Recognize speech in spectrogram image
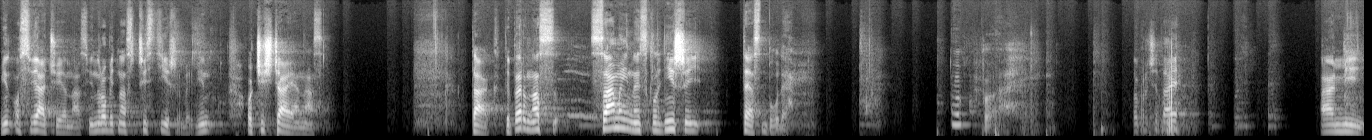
Він освячує нас, Він робить нас чистішими, Він очищає нас. Так, тепер у нас самий найскладніший тест буде. Опа. Хто прочитає? Амінь.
